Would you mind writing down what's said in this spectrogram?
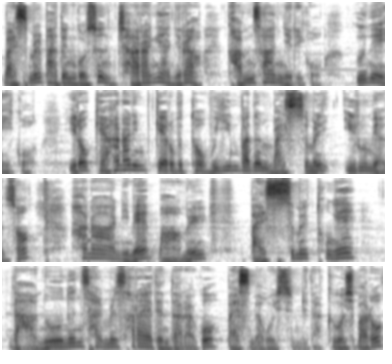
말씀을 받은 것은 자랑이 아니라 감사한 일이고 은혜이고 이렇게 하나님께로부터 위임받은 말씀을 이루면서 하나님의 마음을 말씀을 통해 나누는 삶을 살아야 된다라고 말씀하고 있습니다. 그것이 바로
